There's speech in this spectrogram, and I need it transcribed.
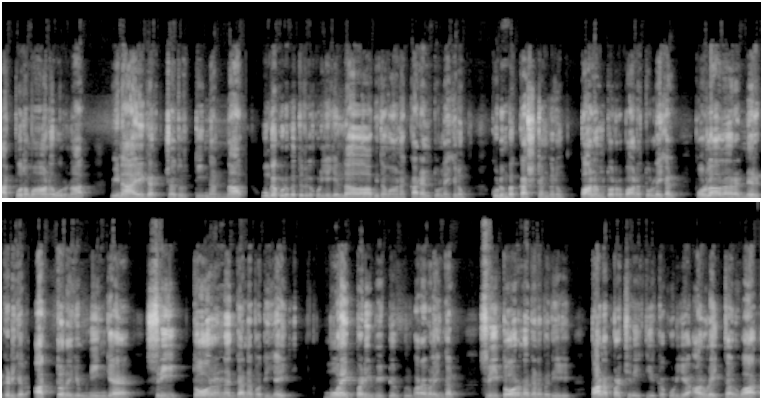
அற்புதமான ஒரு நாள் விநாயகர் சதுர்த்தி நன்னாள். உங்கள் குடும்பத்தில் இருக்கக்கூடிய எல்லா விதமான கடன் தொல்லைகளும் குடும்ப கஷ்டங்களும் பணம் தொடர்பான தொல்லைகள் பொருளாதார நெருக்கடிகள் அத்தனையும் நீங்க ஸ்ரீ தோரண கணபதியை முறைப்படி வீட்டிற்குள் வரவழைங்கள் ஸ்ரீ தோரண கணபதி பணப்பிரச்சனை தீர்க்கக்கூடிய அருளை தருவார்.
